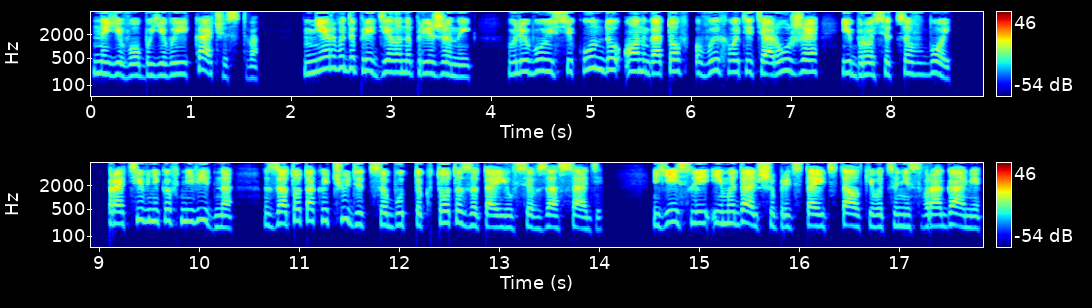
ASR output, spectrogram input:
на его боевые качества. Нервы до предела напряжены. В любую секунду он готов выхватить оружие и броситься в бой. Противников не видно, зато так и чудится, будто кто-то затаился в засаде. Если им и дальше предстоит сталкиваться не с врагами,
